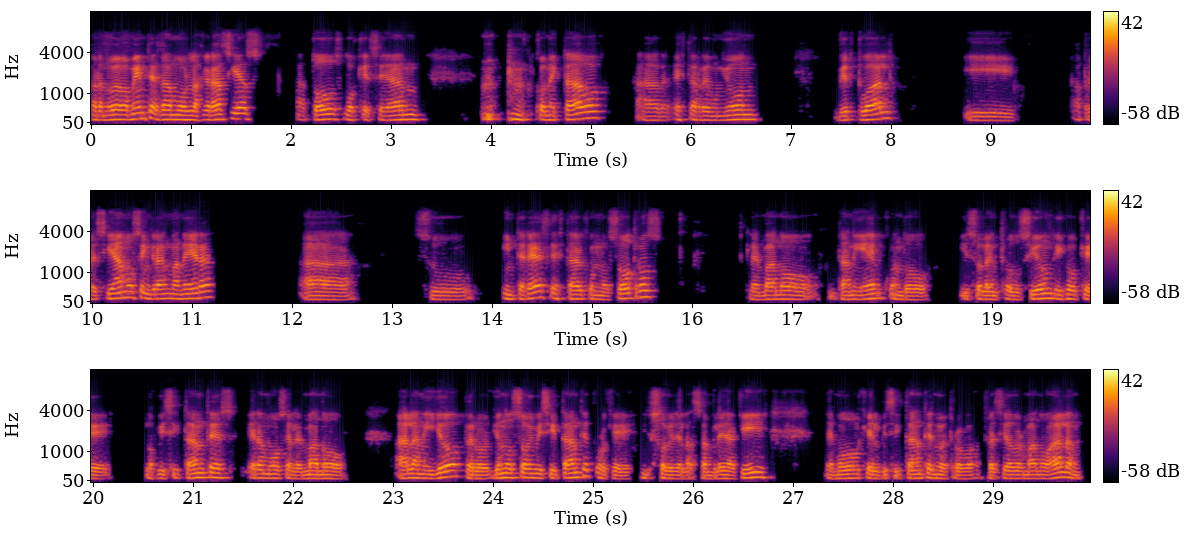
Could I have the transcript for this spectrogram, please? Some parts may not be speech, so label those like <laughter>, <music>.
Ahora nuevamente damos las gracias a todos los que se han <clears throat> conectado a esta reunión virtual y apreciamos en gran manera a su interés de estar con nosotros. El hermano Daniel, cuando hizo la introducción, dijo que los visitantes éramos el hermano Alan y yo, pero yo no soy visitante porque yo soy de la asamblea aquí, de modo que el visitante es nuestro apreciado hermano Alan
